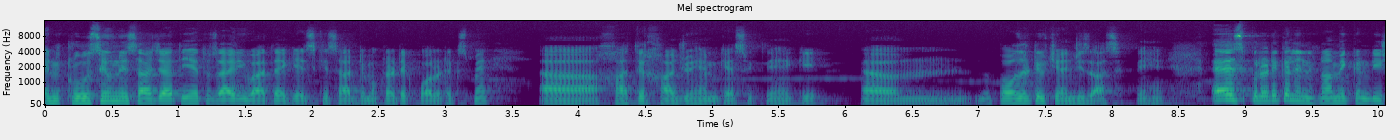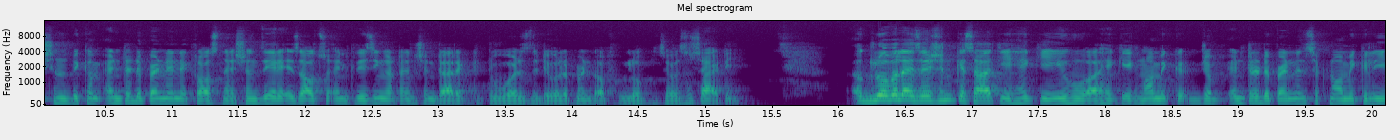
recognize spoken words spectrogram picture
इंक्लूसिवनेस आ जाती है तो ज़ाहरी बात है कि इसके साथ डेमोक्रेटिक पॉलिटिक्स में खातिर खा जो है हम कह सकते हैं कि पॉजिटिव चेंजेस आ सकते हैं। As political and economic condition become interdependent across nation there is also increasing attention directed towards the development of global civil society globalization के साथ ये है कि ये हुआ है कि इकनॉमिक जब इंटरडिपेंडेंस इकनॉमिकली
